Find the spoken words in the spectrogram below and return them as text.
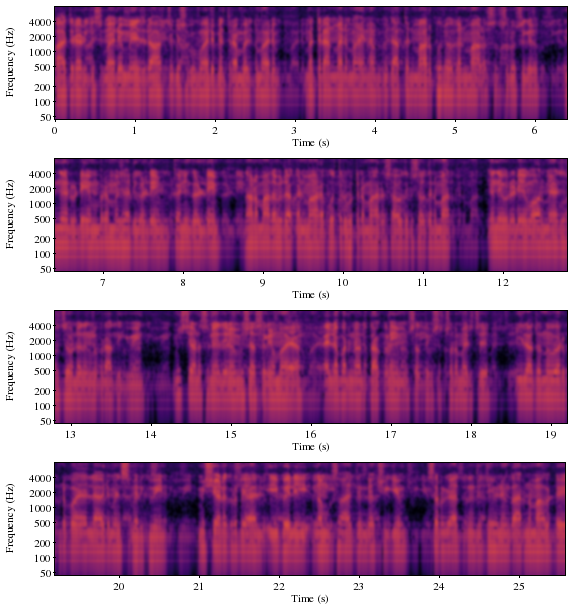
പാതിരാർക്കിസ്മാരും മേജർ ആർച്ച് ബിഷപ്പുമാരും മെത്രാമ്പലത്തുമാരും മെത്രാന്മാരുമായ നമ്മുടെ പിതാക്കന്മാർ ശുശ്രൂഷികൾ എന്നിവരുടെയും ബ്രഹ്മചാരികളുടെയും കനികളുടെയും നാടമാതാപിതാക്കന്മാർ പുത്രപുത്രന്മാർ സഹോദരി സഹോദരന്മാർ എന്നിവരുടെയും ഓർമ്മയാചരിച്ചുകൊണ്ട് നിങ്ങൾ പ്രാർത്ഥിക്കുവേൻ. മിശ്യാണ് സ്നേഹിതനും വിശ്വാസികളുമായ എല്ലാ ഭരണകർത്താക്കളെയും സത്യവിശ്വസത്തോടെ മരിച്ച് ഈ ലോകത്തുനിന്ന് വേർപ്പെട്ടു പോയ എല്ലാവരും അനുസ്മരിക്കുകയും മിഷയുടെ കൃപയാൽ ഈ ബലി നമുക്ക് സഹായത്തിന് രക്ഷിക്കും സ്വർഗാത്തിന്റെ ജീവനും കാരണമാകട്ടെ.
